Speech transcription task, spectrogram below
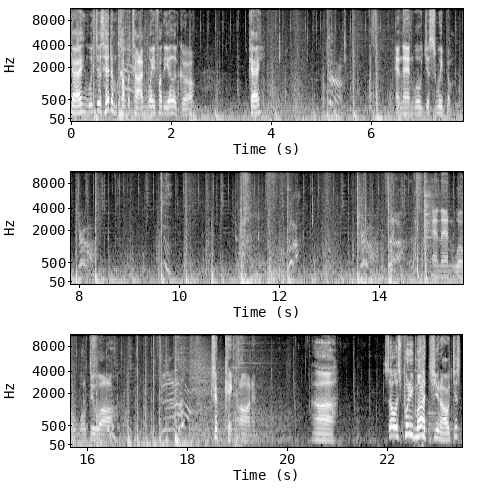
Okay, we'll just hit him a couple times. Wait for the other girl. Okay. And then we'll just sweep him. And then we'll we'll do a trip kick on him. Uh, so it's pretty much, you know, just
